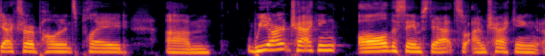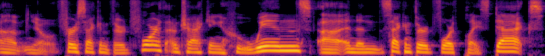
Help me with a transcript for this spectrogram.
decks our opponents played. Um, we aren't tracking all the same stats. So I'm tracking, um, you know, first, second, third, fourth. I'm tracking who wins, uh, and then second, third, fourth place decks,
